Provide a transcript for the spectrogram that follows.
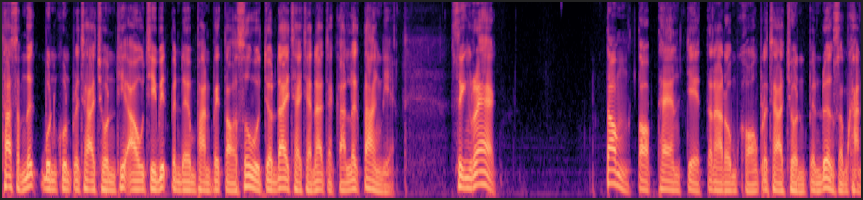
ถ้าสำนึกบุญคุณประชาชนที่เอาชีวิตเป็นเดิมพันไปต่อสู้ จนได้ชัยชนะจากการเลือกตั้งเนี่ยสิ่งแรกต้องตอบแทนเจตนารมณ์ของประชาชนเป็นเรื่องสำคัญ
